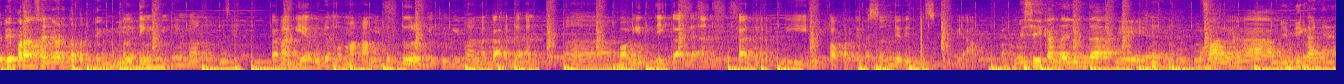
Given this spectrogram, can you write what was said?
Jadi peran senior itu penting. penting penting banget karena dia udah memahami betul gitu gimana keadaan eh, politik keadaan kader di Paperti itu sendiri itu seperti apa Misi Kanda Yunda, iya. mohon uh, bimbingannya.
